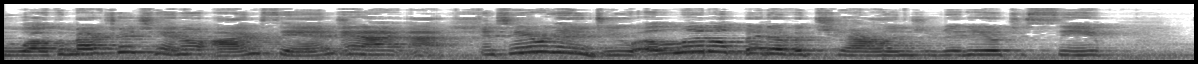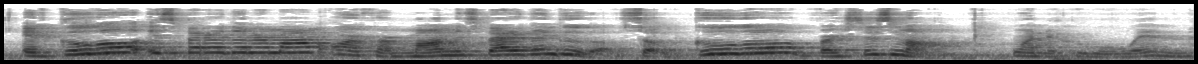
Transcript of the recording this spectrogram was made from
welcome back to our channel. I'm Sanj. And I'm Ash. And today we're going to do a little bit of a challenge video to see if Google is better than our mom or if our mom is better than Google. So Google versus mom. Wonder who will win.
